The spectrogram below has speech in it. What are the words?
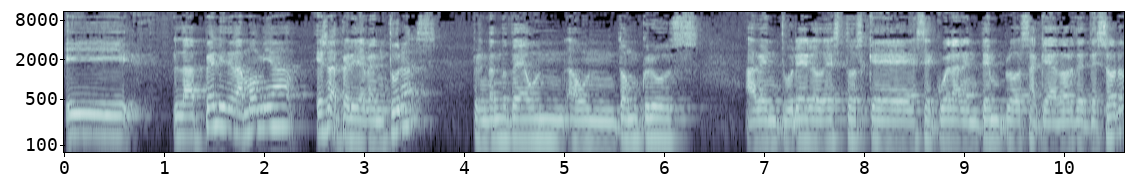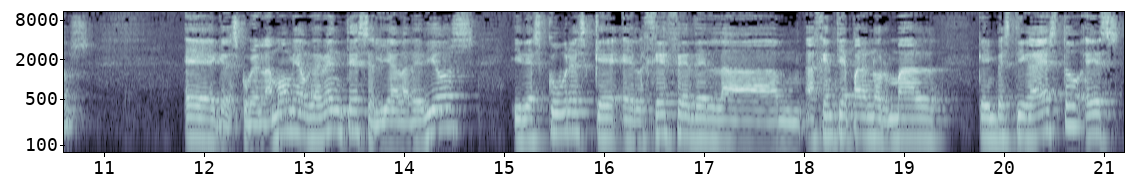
Y la peli de la momia es una peli de aventuras, presentándote a un, a un Tom Cruise aventurero de estos que se cuelan en templos, saqueador de tesoros eh, que descubren la momia, obviamente, se lía la de Dios y descubres que el jefe de la mm, agencia paranormal que investiga esto es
